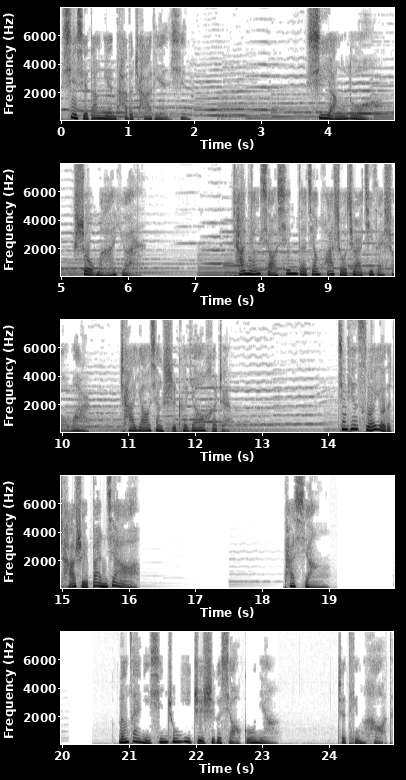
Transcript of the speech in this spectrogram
谢谢当年他的茶点心。夕阳落，瘦马远。茶娘小心地将花手绢系在手腕儿。叉腰向食客吆喝着：“今天所有的茶水半价啊！”他想，能在你心中一直是个小姑娘，这挺好的。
